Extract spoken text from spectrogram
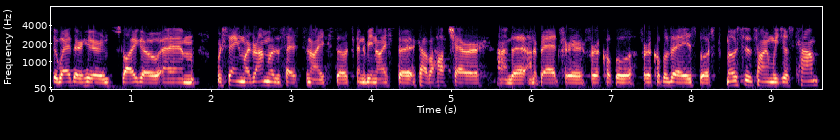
the weather here in Sligo. Um, we're staying in my grandmother's house tonight, so it's going to be nice to, to have a hot shower and a, and a bed for, for a couple for a couple of days. But most of the time, we just camp,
